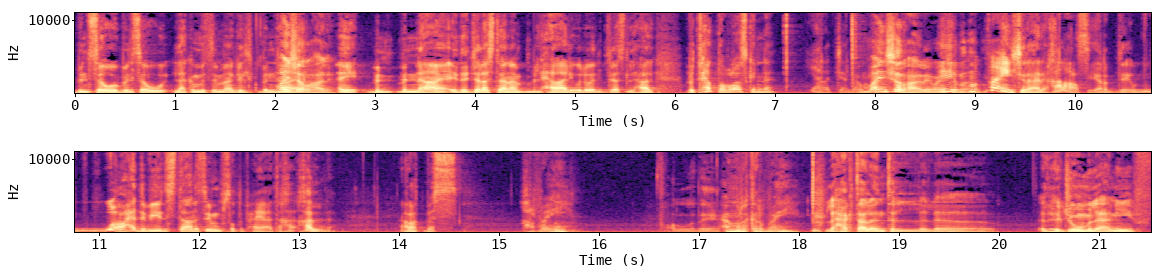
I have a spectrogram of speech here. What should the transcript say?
بنسوي بنسوي لكن مثل ما قلت بالنهايه ينشرح عليه. اي بالنهاية إذا جلست أنا بالحالي ولا انت جلست لحالك بتحطها براسك إنه يا رجال ما عليه ما إيه ينشرح ما عليه. ما ينشر عليه. خلاص يا رجال. واحد بيستانس ينبسط بحياته. خله. عرفت بس؟ 40 والله دين عمرك 40 لحقت على أنت ال ال الهجوم العنيف.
